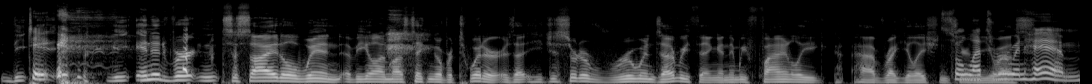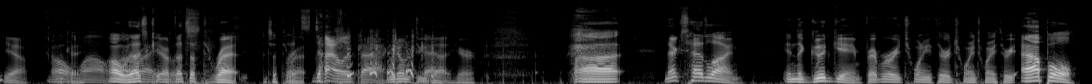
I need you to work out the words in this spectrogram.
the Take- the inadvertent societal win of Elon Musk taking over Twitter is that he just sort of ruins everything, and then we finally have regulations. So here let's the US. ruin him. Yeah. Oh, okay. wow. Oh, All that's right, ca- that's a threat. It's a threat. Let's dial it back. We don't do Okay. that here. Uh, next headline in the good game, February 23rd, 2023. Apple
